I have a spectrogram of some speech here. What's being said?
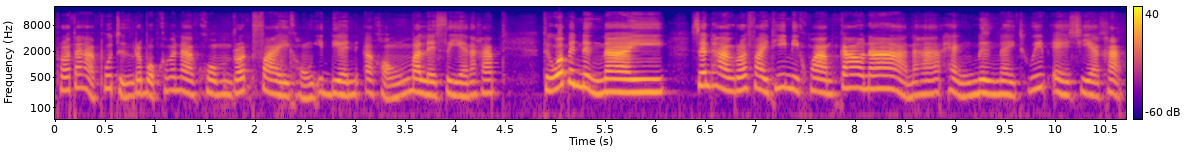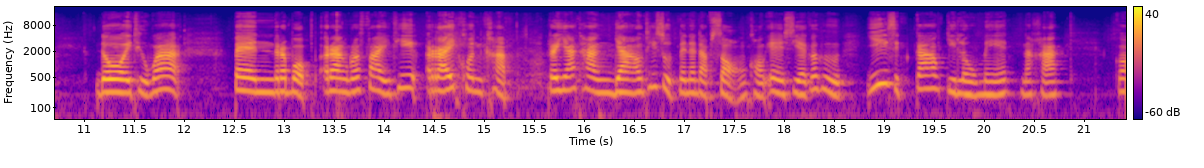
เพราะถ้าหากพูดถึงระบบคมนาคมรถไฟของอินเดียของมาเลเซียนะคะ ถือว่าเป็นหนึ่งในเส้นทางรถไฟที่มีความก้าวหน้านะคะแห่งหนึ่งในทวีปเอเชียค่ะ โดยถือว่าเป็นระบบรางรถไฟที่ไร้คนขับ ระยะทางยาวที่สุดเป็นอันดับ 2 ของเอเชียก็คือ 29 กิโลเมตรนะคะ ก็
